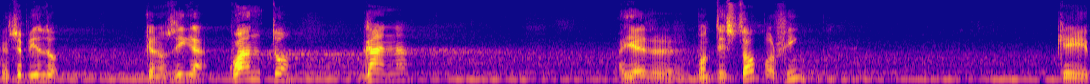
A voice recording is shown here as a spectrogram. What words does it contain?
Le estoy pidiendo que nos diga cuánto gana. Ayer contestó por fin que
